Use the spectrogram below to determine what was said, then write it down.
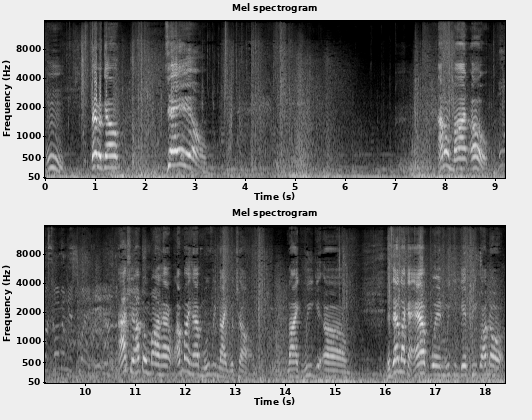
Mm. There we go. Damn. I don't mind. Oh. More coming this way. Actually, I don't mind have. I might have movie night with y'all. Like we get. Um, is that like an app when we can get people? I know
